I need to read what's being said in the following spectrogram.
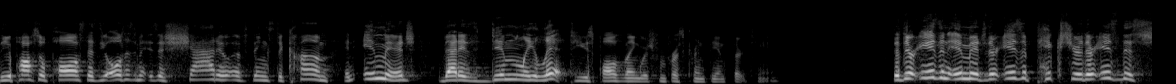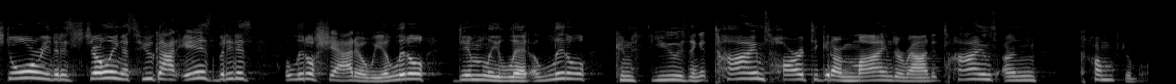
the Apostle Paul says the Old Testament is a shadow of things to come, an image that is dimly lit, to use Paul's language from 1 Corinthians 13. That there is an image, there is a picture, there is this story that is showing us who God is, but it is a little shadowy, a little dimly lit, a little confusing, at times hard to get our mind around, at times uncomfortable.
